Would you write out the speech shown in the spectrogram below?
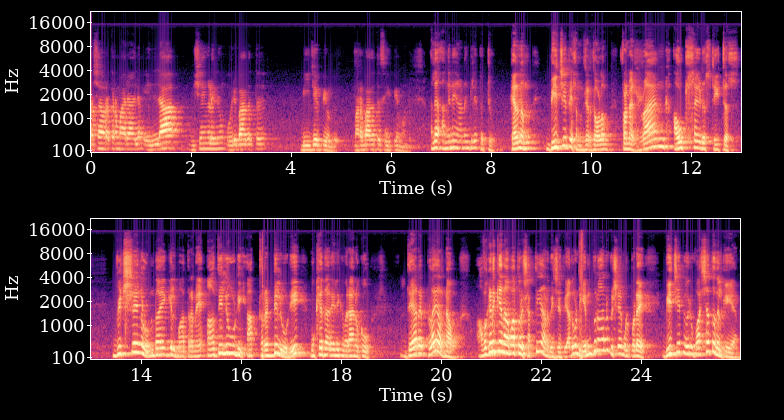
ആശാവർക്കർമാരായാലും എല്ലാ വിഷയങ്ങളിലും ഒരു ഭാഗത്ത് ബി ജെ പി ഉണ്ട് മറുഭാഗത്ത് സി പി എം ഉണ്ട്. അല്ല അങ്ങനെയാണെങ്കിലേ പറ്റൂ. കാരണം ബി ജെ പിയെ സംബന്ധിച്ചിടത്തോളം from a rank outside status വിഷയങ്ങൾ ഉണ്ടായെങ്കിൽ മാത്രമേ അതിലൂടെ ആ ത്രെഡിലൂടെ മുഖ്യധാരയിലേക്ക് വരാനൊക്കൂ. ദർ എ പ്ലെയർ നൗ അവഗണിക്കാനാവാത്തൊരു ശക്തിയാണ് ബി ജെ പി. അതുകൊണ്ട് എംപുരാനും വിഷയം ഉൾപ്പെടെ ബി ജെ പി ഒരു വശത്ത് നിൽക്കുകയാണ്.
